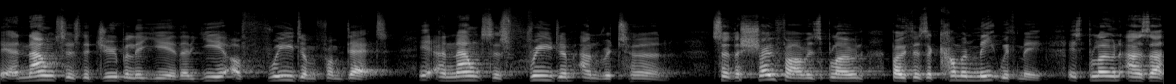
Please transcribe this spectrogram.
It announces the jubilee year, the year of freedom from debt. It announces freedom and return. So the shofar is blown both as a come and meet with me. It's blown as a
